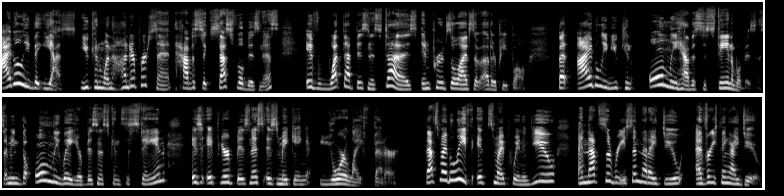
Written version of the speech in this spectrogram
I believe that yes, you can 100% have a successful business if what that business does improves the lives of other people. But I believe you can only have a sustainable business. I mean, the only way your business can sustain is if your business is making your life better. That's my belief. It's my point of view. And that's the reason that I do everything I do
